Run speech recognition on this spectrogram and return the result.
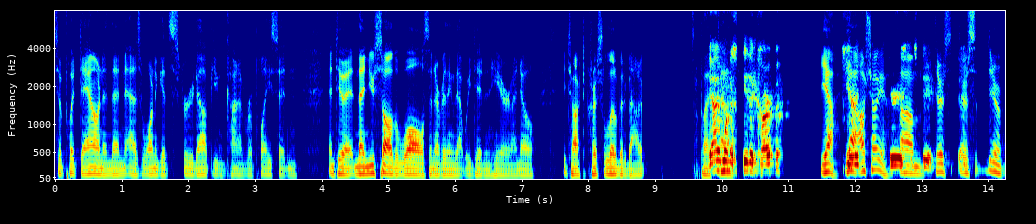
to put down, and then as one gets screwed up, you can kind of replace it and and do it. And then you saw the walls and everything that we did in here, and I know you talked to Chris a little bit about it. But Yeah, I uh, want to see the carpet. yeah, yeah, I'll show you. Um, there's there's you know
